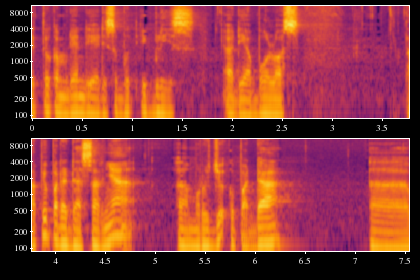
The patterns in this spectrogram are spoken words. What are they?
itu kemudian dia disebut iblis, eh, dia bolos. Tapi pada dasarnya eh, merujuk kepada eh,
